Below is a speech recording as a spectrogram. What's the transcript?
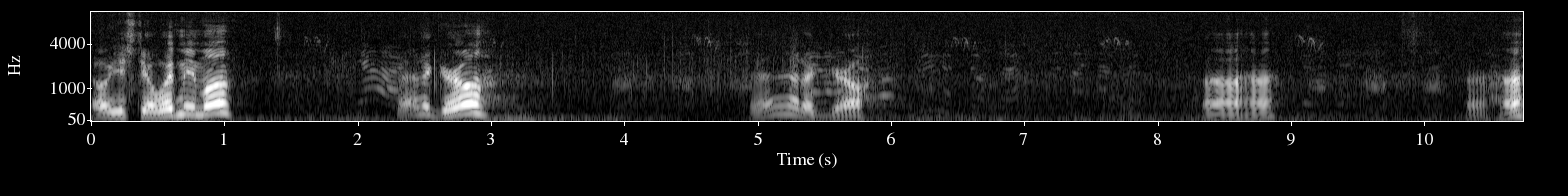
Oh, you still with me, Mom? Yeah. That a girl. That a girl. Uh huh. Uh huh.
